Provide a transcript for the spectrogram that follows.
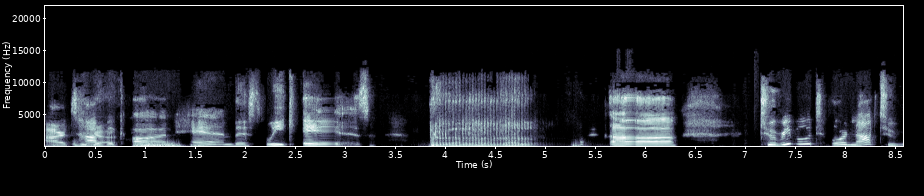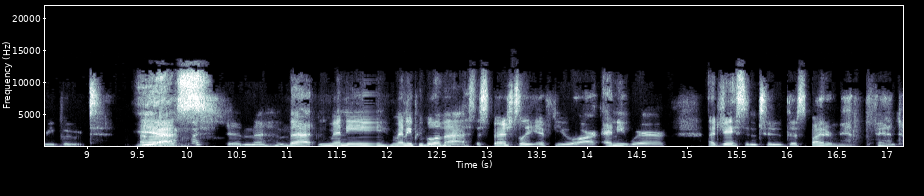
Our topic on hand this week is uh to reboot or not to reboot. Yes. question that many many people have asked, especially if you are anywhere adjacent to the Spider-Man fandom.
